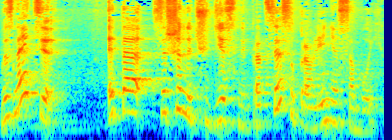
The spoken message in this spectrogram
Вы знаете, это совершенно чудесный процесс управления собой –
